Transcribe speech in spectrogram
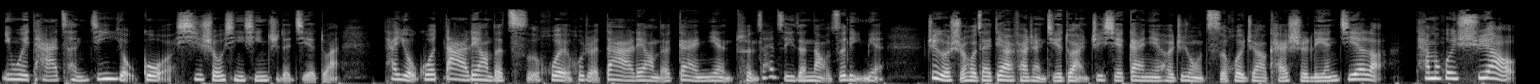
因为他曾经有过吸收性心智的阶段，他有过大量的词汇或者大量的概念存在自己的脑子里面。这个时候，在第二发展阶段，这些概念和这种词汇就要开始连接了，他们会需要。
